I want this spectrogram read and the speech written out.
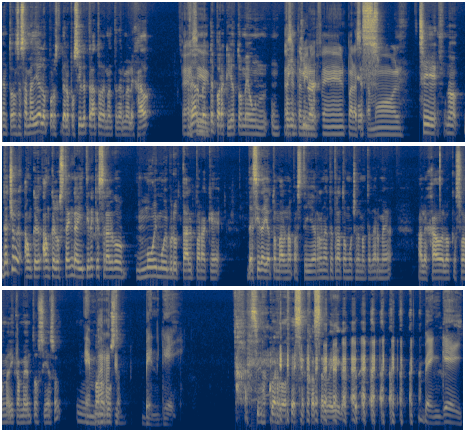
Entonces, a medida de lo, de lo posible trato de mantenerme alejado. Eh, sí, Realmente para que yo tome un, un painkiller. Paracetamol. Sí, no. De hecho, aunque, aunque los tenga ahí, tiene que ser algo muy, muy brutal para que decida yo tomar una pastilla. Realmente trato mucho de mantenerme alejado de lo que son medicamentos y eso. Mm, No me Embárrate gusta. Bengay. Sí me acuerdo de esa cosa en México. Bengay.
